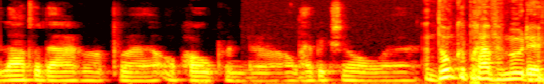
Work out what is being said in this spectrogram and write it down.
laten we daarop op hopen. al heb ik zo. een donkerbruin vermoeden.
